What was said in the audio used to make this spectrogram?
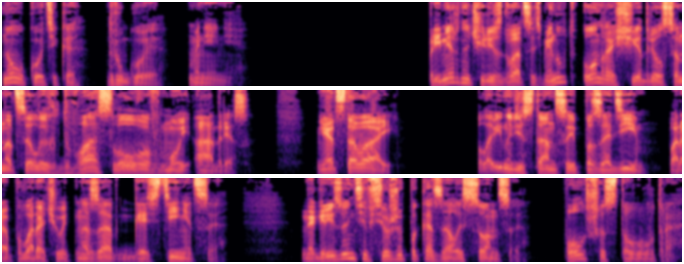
Но у котика другое мнение. Примерно через 20 минут он расщедрился на целых два слова в мой адрес. «Не отставай!» Половина дистанции позади, пора поворачивать назад к гостинице. На горизонте все же показалось солнце. Пол шестого утра.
